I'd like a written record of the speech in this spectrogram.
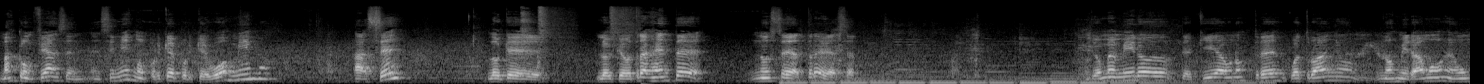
más confianza en, en sí mismo. ¿Por qué? Porque vos mismo haces lo que, lo que otra gente no se atreve a hacer. Yo me miro de aquí a unos 3, 4 años, nos miramos en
